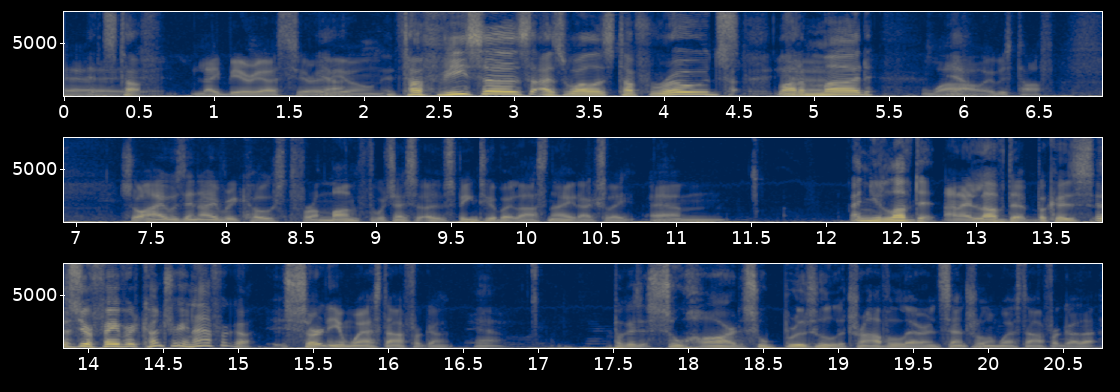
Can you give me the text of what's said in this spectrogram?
Uh, It's tough. Liberia, Sierra yeah. Leone. It's, Tough visas as well as tough roads, a lot of mud. wow, it was tough. So I was in Ivory Coast for a month, which I was speaking to you about last night, actually. Um, And you loved it. and I loved it because It's your favorite country in Africa. certainly in West Africa, Yeah. because it's so hard, it's so brutal to travel there in Central and West Africa that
